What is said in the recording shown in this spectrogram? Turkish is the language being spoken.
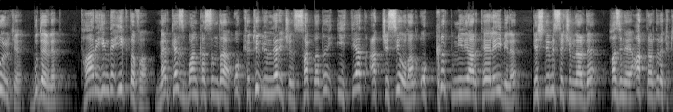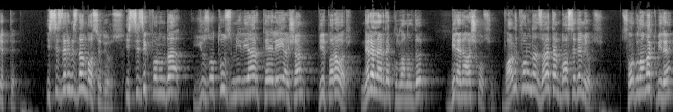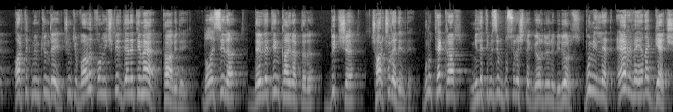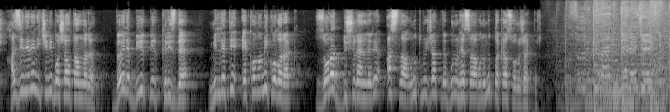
bu ülke, bu devlet tarihinde ilk defa Merkez Bankası'nda o kötü günler için sakladığı ihtiyat akçesi olan o 40 milyar TL'yi bile geçtiğimiz seçimlerde hazineye aktardı ve tüketti. İşsizlerimizden bahsediyoruz. İşsizlik fonunda 130 milyar TL'yi aşan bir para var. Nerelerde kullanıldı? Bilene aşk olsun. Varlık fonundan zaten bahsedemiyoruz. Sorgulamak bile artık mümkün değil. Çünkü varlık fonu hiçbir denetime tabi değil. Dolayısıyla devletin kaynakları, bütçe çarçur edildi. Bunu tekrar milletimizin bu süreçte gördüğünü biliyoruz. Bu millet er ve ya da geç hazinenin içini boşaltanları böyle büyük bir krizde milleti ekonomik olarak zora düşürenleri asla unutmayacak ve bunun hesabını mutlaka soracaktır. Huzur güven gelecek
